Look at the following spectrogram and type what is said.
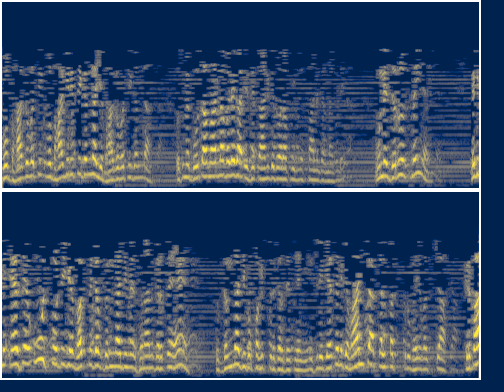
वो भागवती, वो भागीरथी गंगा, ये भागवती गंगा। उसमें गोता मारना पड़ेगा, इसे कान के द्वारा पान करना पड़ेगा। उन्हें ज़रूरत नहीं है। लेकिन ऐसे ऊंच कोटि के भक्त जब गंगा जी में स्नान करते हैं तो गंगा जी को पवित्र कर देते हैं ये। इसलिए कहते हैं कि वांचा कल्पत्रु भय वत्सा कृपा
